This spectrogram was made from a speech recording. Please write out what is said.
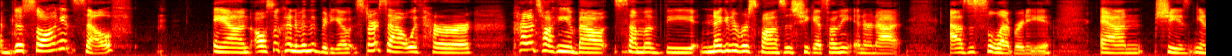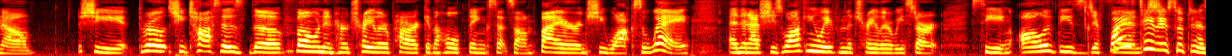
the song itself, and also kind of in the video, it starts out with her kind of talking about some of the negative responses she gets on the internet as a celebrity. And she's, you know, she throws, she tosses the phone in her trailer park and the whole thing sets on fire and she walks away. And then as she's walking away from the trailer, we start seeing all of these different. Why is Taylor Swift in a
